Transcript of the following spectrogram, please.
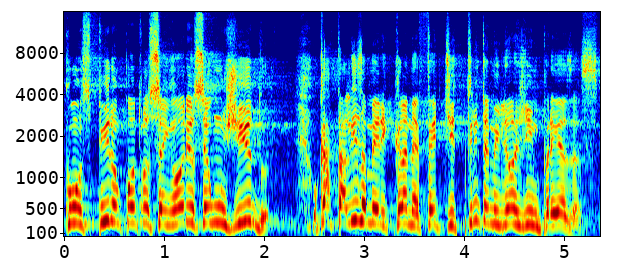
conspiram contra o Senhor e o seu ungido. O capitalismo americano é feito de 30 milhões de empresas.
